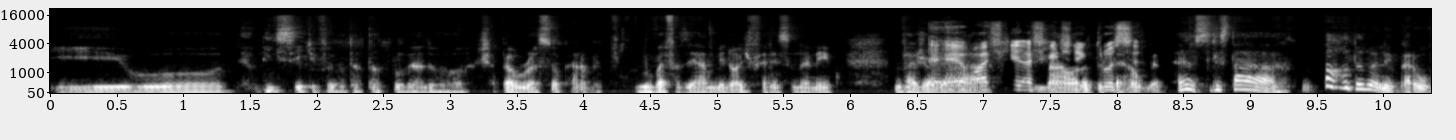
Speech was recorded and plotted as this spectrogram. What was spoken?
e o. Eu nem sei quem foi contratado pro lugar do Chapéu Russell, cara, mas não vai fazer a menor diferença no elenco. Vai jogar. É, eu acho que, acho que a gente nem do trouxe. É, o Steelers tá, tá rodando o elenco, cara. O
